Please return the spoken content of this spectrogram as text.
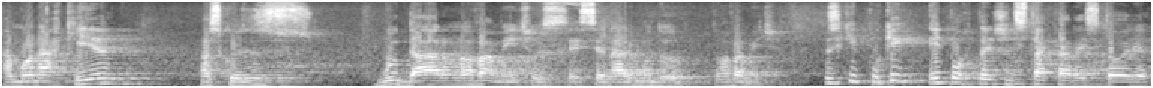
a monarquia, as coisas mudaram novamente, o cenário mudou novamente. Mas aqui, por que é importante destacar a história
